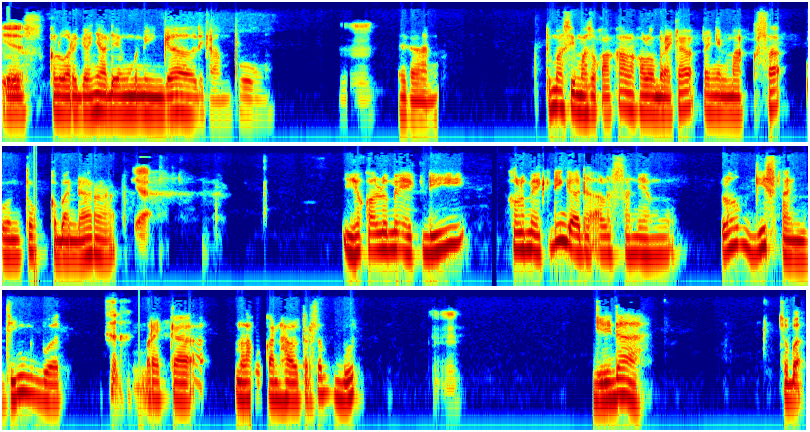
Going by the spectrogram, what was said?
yeah. terus keluarganya ada yang meninggal di kampung, mm. ya kan? Itu masih masuk akal kalau mereka pengen maksa untuk ke bandara. Ya. Yeah. Ya kalau McD, kalau McD nggak ada alasan yang logis anjing buat mereka melakukan hal tersebut. Mm. Gini dah, Coba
